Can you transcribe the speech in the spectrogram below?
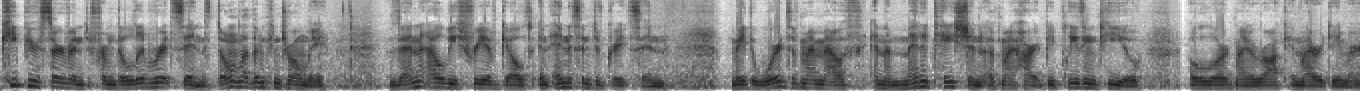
Keep your servant from deliberate sins. Don't let them control me. Then I will be free of guilt and innocent of great sin. May the words of my mouth and the meditation of my heart be pleasing to you, O Lord, my rock and my redeemer.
